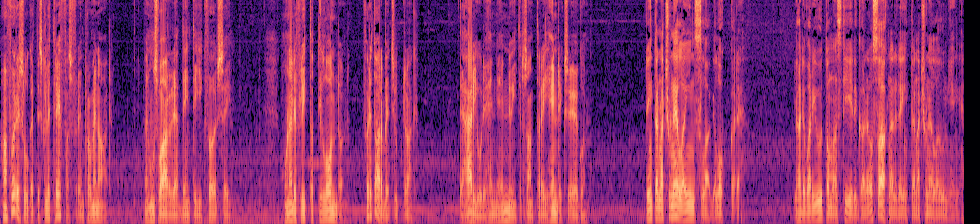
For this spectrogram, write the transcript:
Han föreslog att de skulle träffas för en promenad. Men hon svarade att det inte gick för sig. Hon hade flyttat till London för ett arbetsuppdrag. Det här gjorde henne ännu intressantare i Henriks ögon. Det internationella inslaget lockade. Jag hade varit utomlands tidigare och saknade det internationella umgänget.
